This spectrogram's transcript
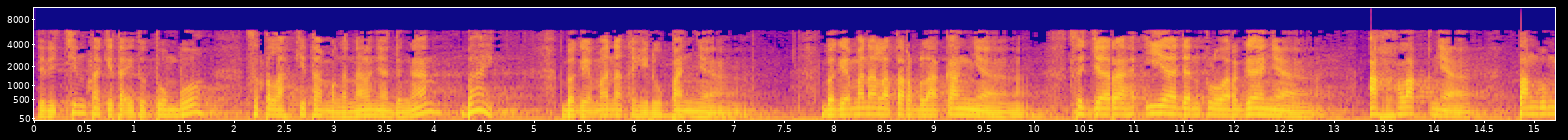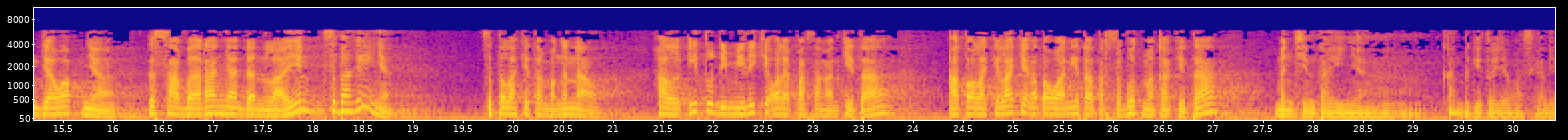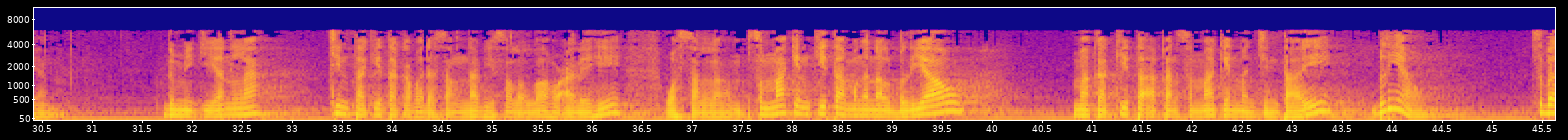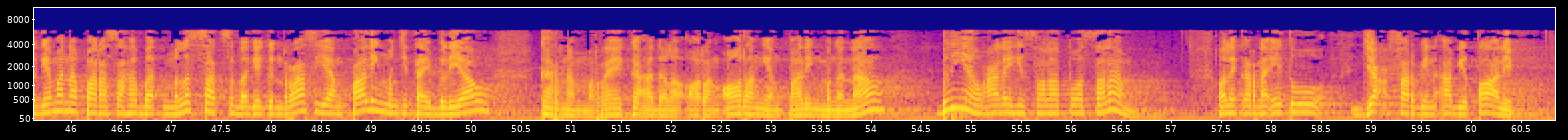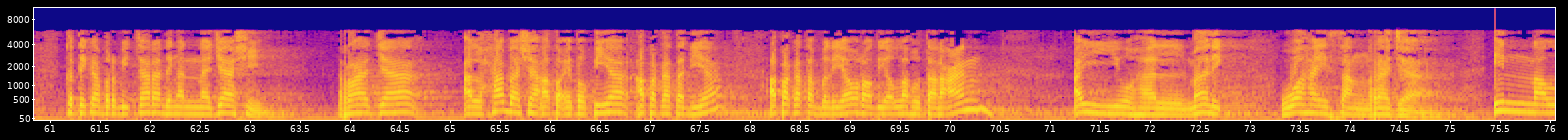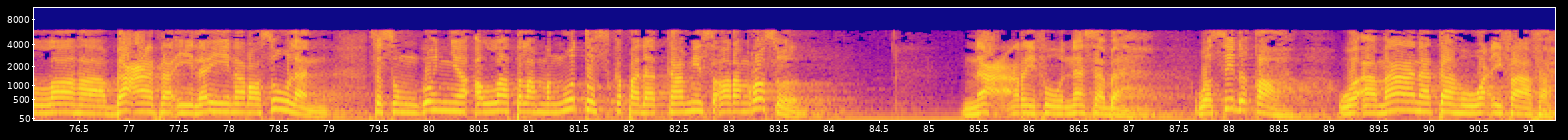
Jadi cinta kita itu tumbuh setelah kita mengenalnya dengan baik. Bagaimana kehidupannya, bagaimana latar belakangnya, sejarah ia dan keluarganya, akhlaknya, tanggung jawabnya, kesabarannya dan lain sebagainya. Setelah kita mengenal hal itu dimiliki oleh pasangan kita atau laki-laki atau wanita tersebut maka kita mencintainya. Kan begitu Mas sekalian. Demikianlah cinta kita kepada sang Nabi sallallahu alaihi wasallam. Semakin kita mengenal beliau, maka kita akan semakin mencintai beliau. Sebagaimana para sahabat melesat sebagai generasi yang paling mencintai beliau, karena mereka adalah orang-orang yang paling mengenal beliau alaihi salatu wassalam. Oleh karena itu Ja'far bin Abi Talib ketika berbicara dengan Najasyi, raja Al-Habasyah atau Ethiopia, apa kata dia? Apa kata beliau radhiyallahu taala an? Ayyuhal malik, wahai sang raja, innallaha ba'atha ilaina rasulan Sesungguhnya Allah telah mengutus kepada kami seorang Rasul Na'rifu nasabah Wa sidqah Wa amanatah wa ifafah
